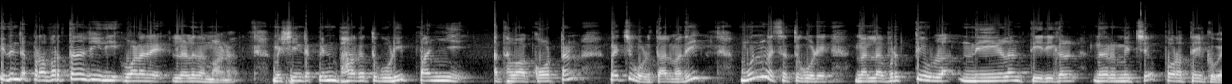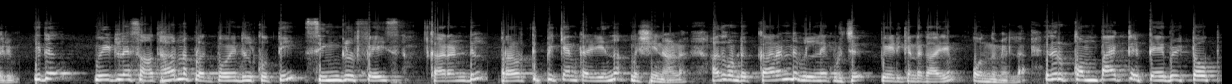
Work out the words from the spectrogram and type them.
ഇതിന്റെ പ്രവർത്തന രീതി വളരെ ലളിതമാണ്. മെഷീന്റെ പിൻഭാഗത്തു കൂടി പഞ്ഞി അഥവാ കോട്ടൺ വെച്ചു കൊടുത്താൽ മതി. മുൻവശത്തു കൂടി നല്ല വൃത്തിയുള്ള നീളൻ തിരികൾ നിർമ്മിച്ച് പുറത്തേക്ക് വരും. ഇത് വീട്ടിലെ സാധാരണ പ്ലഗ് പോയിന്റിൽ കുത്തി സിംഗിൾ ഫേസ് കറണ്ടിൽ പ്രവർത്തിപ്പിക്കാൻ കഴിയുന്ന മെഷീനാണ്. അതുകൊണ്ട് കറണ്ട് ബില്ലിനെ കുറിച്ച് പേടിക്കേണ്ട കാര്യം ഒന്നുമില്ല. ഇതൊരു കോമ്പാക്ട് ടേബിൾ ടോപ്പ്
